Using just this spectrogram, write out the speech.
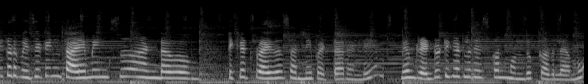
ఇక్కడ visiting timings and ticket prices అన్నీ పెట్టారండి. మేము రెండు టికెట్లు తీసుకొని ముందుకు కదిలాము.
